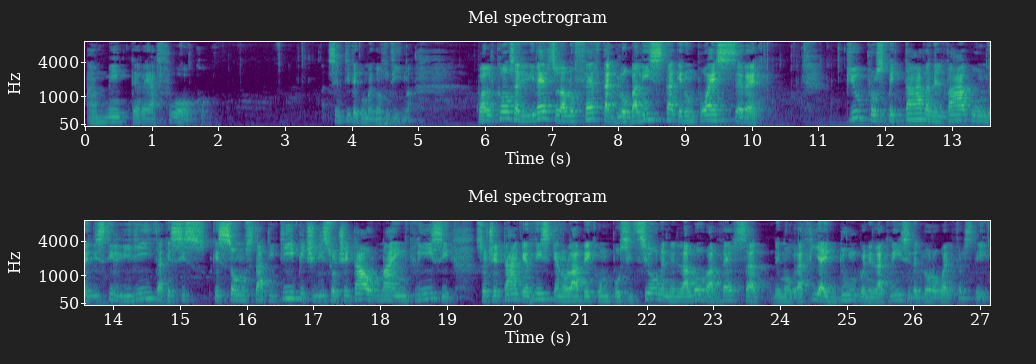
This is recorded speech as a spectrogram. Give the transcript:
a mettere a fuoco. Sentite come continua qualcosa di diverso dall'offerta globalista che non può essere più prospettata nel vacuum degli stili di vita che, si, che sono stati tipici di società ormai in crisi, società che rischiano la decomposizione nella loro avversa demografia e dunque nella crisi del loro welfare state.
